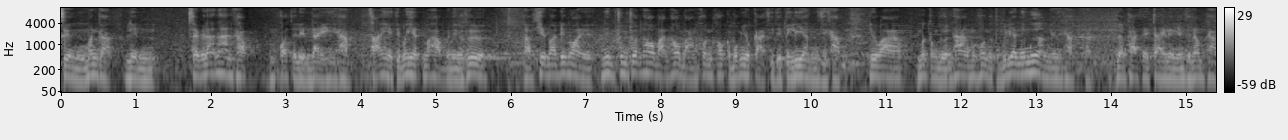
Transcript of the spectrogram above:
ซึ่งมันก็เล่นใช้เวลานานครับก็จะเล่นได้ครับสาเหตุที่มาเฮ็ดมาครับมันนี่ก็คือคิดว่าเด็กน้อยนี่ชุมชนเฮาบ้านเฮาบางคนเขาก็บ่มีโอกาสสิได้ไปเรียนสิครับหรือว่ามันต้องเดินทางบางคนก็ต้องไปเรียนในเมืองอย่างนี้ครับเรื่องค่าใช้จ่ายเรื่องหยังสินํครับ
